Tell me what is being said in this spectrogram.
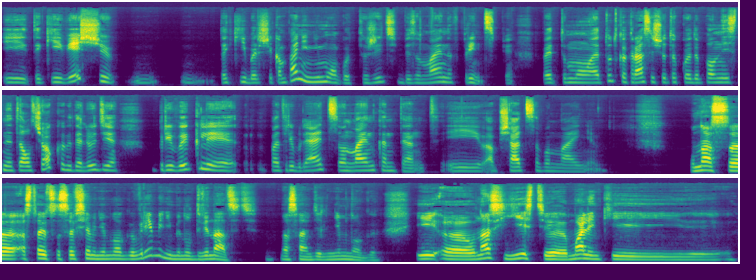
И такие вещи такие большие компании не могут жить без онлайна в принципе. Поэтому а тут как раз еще такой дополнительный толчок, когда люди привыкли потреблять онлайн-контент и общаться в онлайне. У нас э, остается совсем немного времени, минут 12, на самом деле немного. И э, у нас есть э, маленький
